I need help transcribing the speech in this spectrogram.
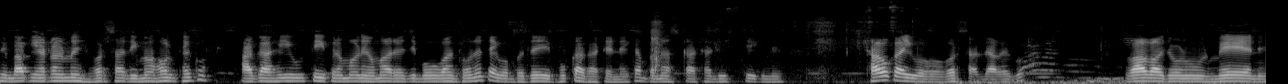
ને બાકી અટાણમાં વરસાદી માહોલ થઈ ગયો આગાહી ઉતી પ્રમાણે અમારે જે બહુ વાંધો નથી આવ્યો બધે ભૂકા ઘાટે નાખ્યા, બનાસકાંઠા ડિસ્ટ્રિક્ટને ને. ઠાવકા આવ્યો વરસાદ આવે ગયો વાવાઝોડું ને મે ને.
